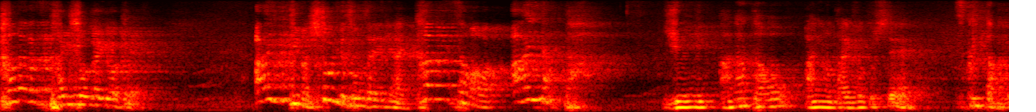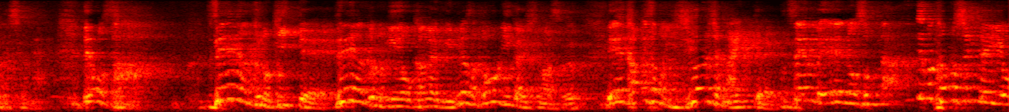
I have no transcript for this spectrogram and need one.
必ず対象がいるわけ。愛っていうのは一人で存在できない。神様は愛だった。故にあなたを愛の対象として作ったわけですよね。でもさ善悪の木って善悪の実を考える時皆さんどう理解してます？えー、神様意地悪じゃないって。全部エレンのその何でも楽しんでいいよ。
